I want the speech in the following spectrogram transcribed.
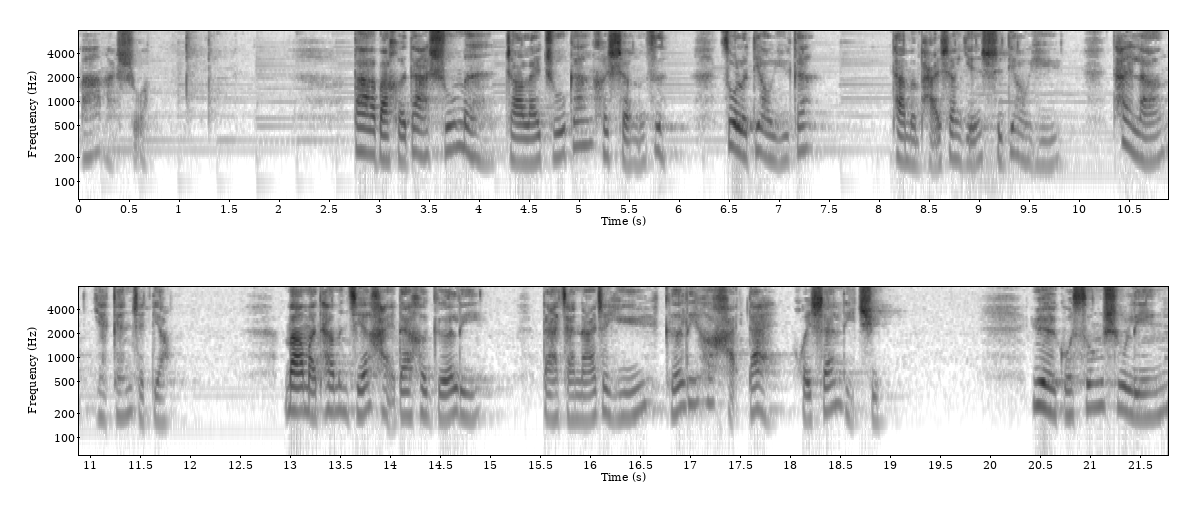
妈妈说。爸爸和大叔们找来竹竿和绳子，做了钓鱼竿。他们爬上岩石钓鱼，太郎也跟着钓。妈妈他们捡海带和蛤蜊，大家拿着鱼、蛤蜊和海带回山里去。越过松树林，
